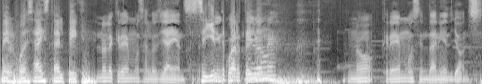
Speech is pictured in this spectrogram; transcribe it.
pero pues ahí está el pick. No le creemos a los Giants. Aquí Siguiente en partido. una, no creemos en Daniel Jones.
